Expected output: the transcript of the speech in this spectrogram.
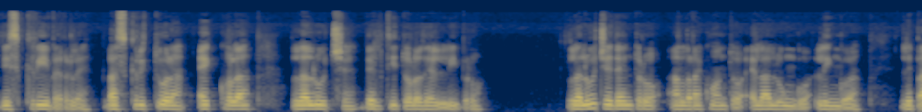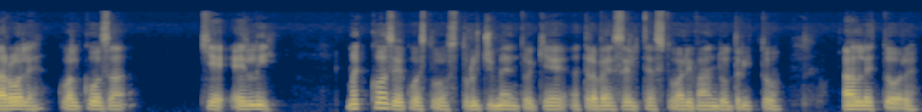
di scriverle. La scrittura, eccola la luce del titolo del libro. La luce dentro al racconto è la lungo, lingua, le parole, qualcosa che è lì. Ma cos'è questo struggimento che attraversa il testo arrivando dritto al lettore?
